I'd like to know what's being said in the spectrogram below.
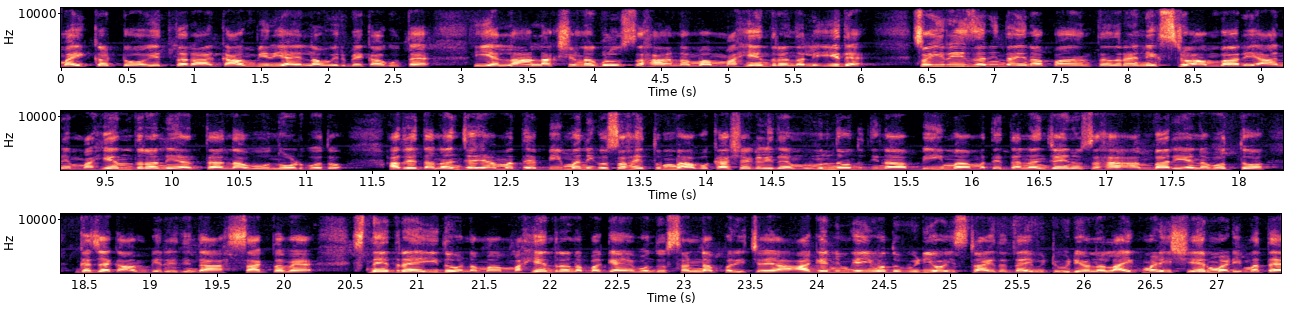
ಮೈಕಟ್ಟು, ಎತ್ತರ, ಗಾಂಭೀರ್ಯ ಎಲ್ಲವೂ ಇರಬೇಕಾಗುತ್ತೆ. ಈ ಎಲ್ಲಾ ಲಕ್ಷಣಗಳು ಸಹ ನಮ್ಮ ಮಹೇಂದ್ರನಲ್ಲಿ ಇದೆ. ಸೊ ಈ ರೀಸನ್ ಇಂದ ಅಂತಂದರೆ ಅಂತಂದ್ರೆ ನೆಕ್ಸ್ಟ್ ಅಂಬಾರಿ ಆನೆ ಮಹೇಂದ್ರನೇ ಅಂತ ನಾವು ನೋಡ್ಬೋದು. ಆದರೆ ಧನಂಜಯ ಮತ್ತೆ ಭೀಮನಿಗೂ ಸಹ ತುಂಬಾ ಅವಕಾಶಗಳಿದೆ. ಮುಂದೊಂದು ದಿನ ಭೀಮ ಮತ್ತೆ ಧನಂಜಯನು ಸಹ ಅಂಬಾರಿಯನ್ನು ಹೊತ್ತು ಗಜಗಾಂಭೀರ್ಯದಿಂದ ಸಾಕ್ತವೆ. ಸ್ನೇಹಿತರೆ, ಇದು ನಮ್ಮ ಮಹೇಂದ್ರನ ಬಗ್ಗೆ ಒಂದು ಸಣ್ಣ ಪರಿಚಯ. ಹಾಗೆ ನಿಮಗೆ ಈ ಒಂದು ವಿಡಿಯೋ ಇಷ್ಟ ಆಗಿದೆ, ದಯವಿಟ್ಟು ವಿಡಿಯೋನ ಲೈಕ್ ಮಾಡಿ ಶೇರ್ ಮಾಡಿ. ಮತ್ತೆ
